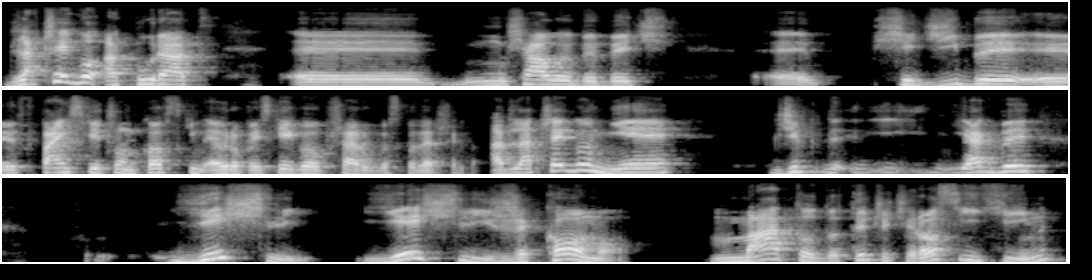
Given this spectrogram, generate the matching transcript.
Dlaczego akurat musiałyby być siedziby w państwie członkowskim Europejskiego Obszaru Gospodarczego? A dlaczego nie, gdzie, jakby jeśli, jeśli rzekomo ma to dotyczyć Rosji i Chin,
